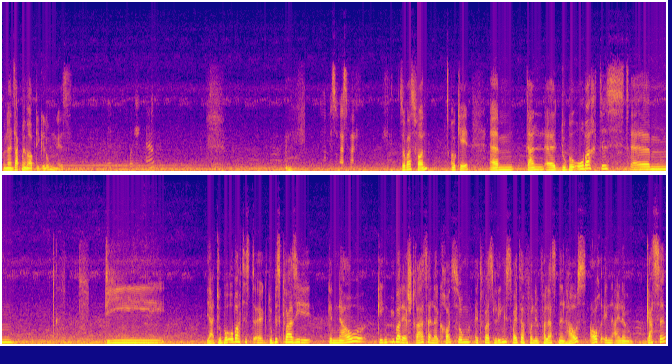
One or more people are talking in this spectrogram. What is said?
Und dann sag mir mal, ob die gelungen ist. Ja. Sowas von. Sowas von? Okay. Ähm, dann, äh, du beobachtest ähm, die. Ja, du beobachtest, äh, du bist quasi genau gegenüber der Straße an der Kreuzung etwas links weiter von dem verlassenen Haus, auch in einem Gasse,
